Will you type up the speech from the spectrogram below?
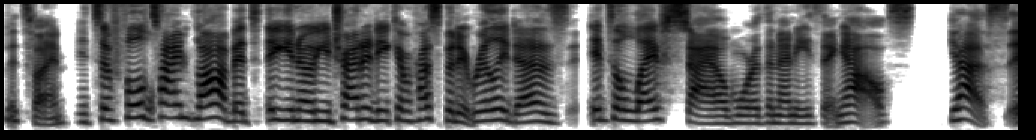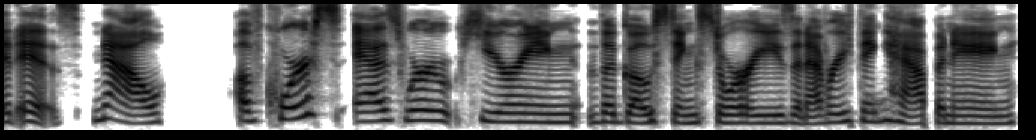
it's fine. It's a full time job. It's, you know, you try to decompress, but it really does. It's a lifestyle more than anything else. Yes, it is. Now, of course, as we're hearing the ghosting stories and everything happening,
